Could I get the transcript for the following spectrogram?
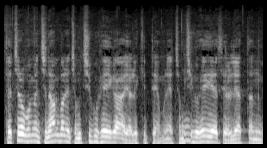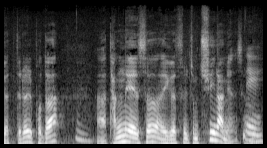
대체로 보면 지난번에 정치국 회의가 열렸기 때문에 정치국 회의에서 열렸던 것들을 보다 아, 당내에서 이것을 좀 추인하면서 네.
